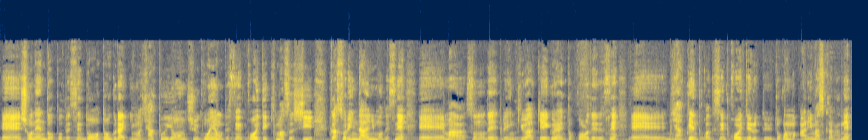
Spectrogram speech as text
えー、初年度とですね、同等ぐらい、今145円をですね、超えてきますし、ガソリン代にもですね、えー、まあ、そのね、連休明けぐらいのところでですね、えー、200円とかですね、超えてるというところもありますからね、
